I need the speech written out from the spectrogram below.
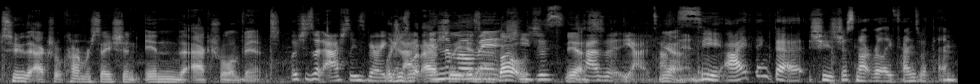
to the actual conversation in the actual event. which is what Ashley's very Which good is at. what in Ashley the is in moment, both. she just Yes. has it. Yeah, it's Yeah. happening. See, I think that she's just not really friends with him.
